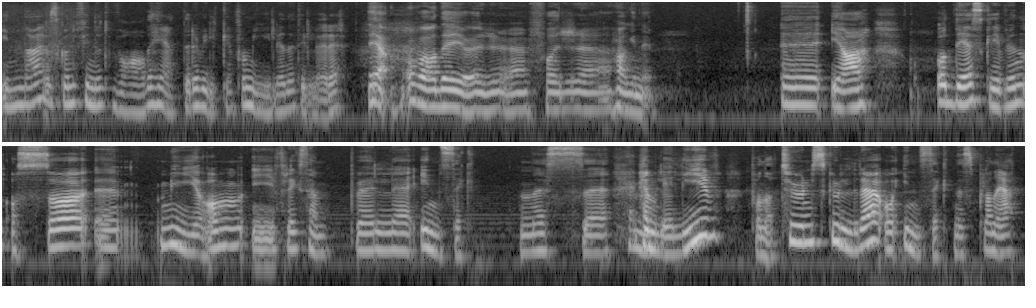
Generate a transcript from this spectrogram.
inn der og så kan du finne ut hva det heter, og hvilken familie det tilhører. Ja, og hva det gjør for hagen din. Eh, ja, og det skriver hun også eh, mye om i f.eks. Eh, insektenes eh, hemmelige liv, på naturens skuldre og insektenes planet.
